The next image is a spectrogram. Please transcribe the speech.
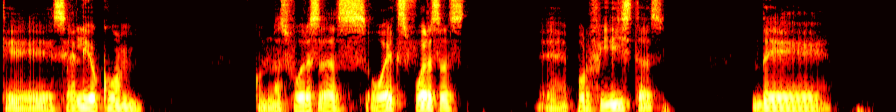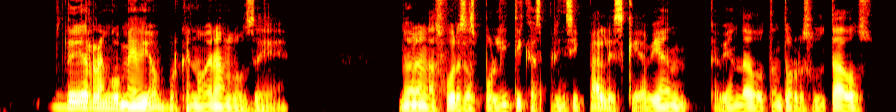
que se alió con, con las fuerzas o ex fuerzas eh, porfiristas de, de rango medio, porque no eran los de no eran las fuerzas políticas principales que habían, que habían dado tantos resultados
